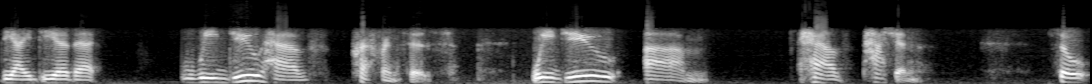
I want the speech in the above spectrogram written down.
the idea that we do have preferences. We do um, have passion. So,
